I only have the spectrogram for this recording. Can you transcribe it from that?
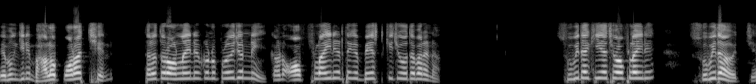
এবং যিনি ভালো পড়াচ্ছেন, তাহলে তোর অনলাইনের কোনো প্রয়োজন নেই, কারণ অফলাইনের থেকে বেস্ট কিছু হতে পারে না। সুবিধা কি আছে অফলাইনে সুবিধা হচ্ছে,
